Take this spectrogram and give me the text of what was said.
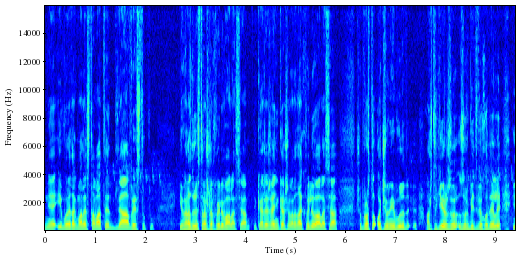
ні, і вони так мали ставати для виступу. І вона дуже страшно хвилювалася. І каже Женька, що вона так хвилювалася, що просто очі в неї були аж такі з орбіт виходили, і,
